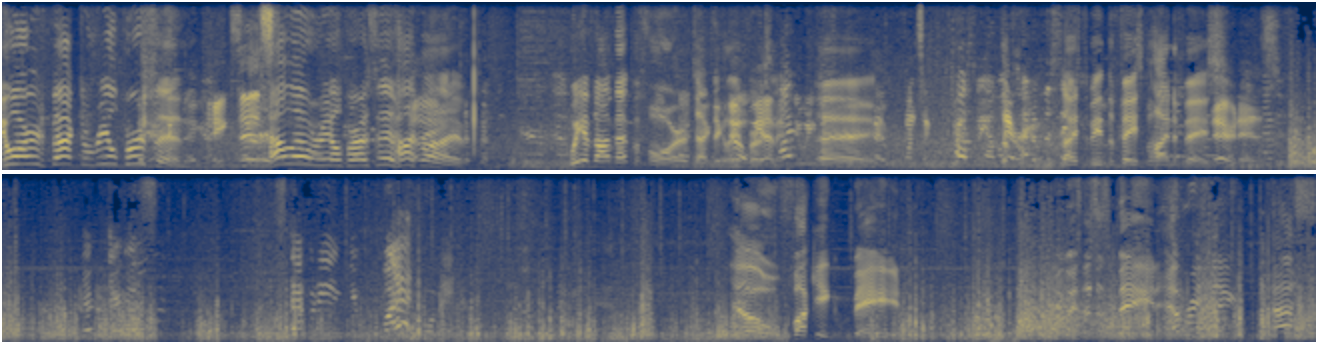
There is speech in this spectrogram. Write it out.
Person. Exists. Hello, real person. High five. We have not met before, technically, No, in we person. haven't. We- Hey. One second. Trust me, I'm like kind of the same. Nice to meet the face behind the face. There it is. There, there was Stephanie, you wet woman. Yo, fucking Bane. Anyways, this is Bane. Everything past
